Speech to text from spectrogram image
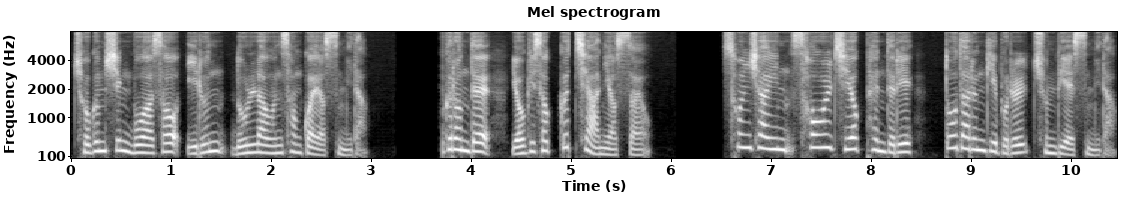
조금씩 모아서 이룬 놀라운 성과였습니다. 그런데 여기서 끝이 아니었어요. 손샤인 서울 지역 팬들이 또 다른 기부를 준비했습니다.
